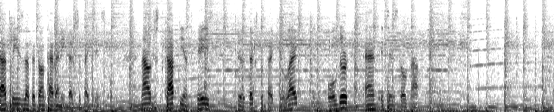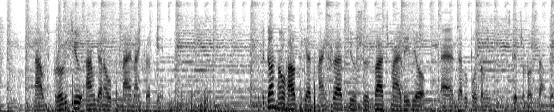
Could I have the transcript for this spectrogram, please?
that means that I don't have any packs installed. Now just copy and paste the pack you like in the folder and it's installed now. Now to prove it to you I'm gonna open my Minecraft game. If you don't know how to get Minecraft you should watch my video and I will post a link in the description box down there.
